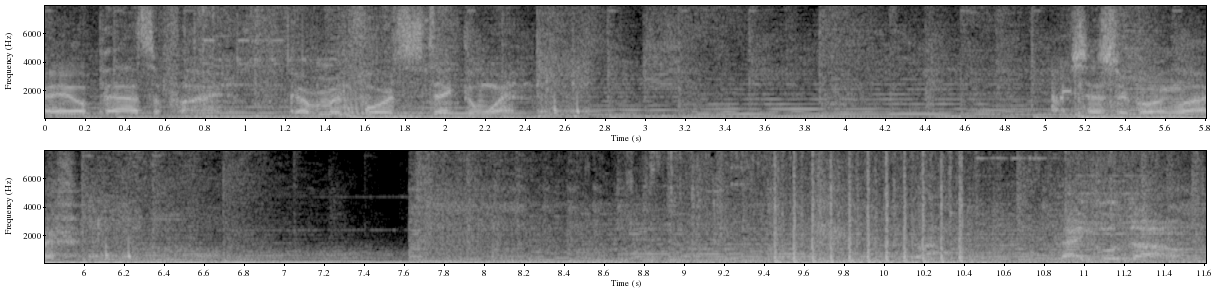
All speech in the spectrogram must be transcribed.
AO pacified. Government forces take the win. Sensor going live. Tango down.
